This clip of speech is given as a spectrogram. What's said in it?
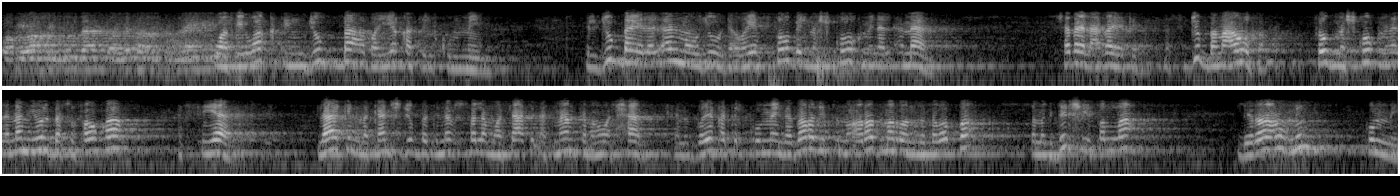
وفي وقت الجنبة ضيقة الكمين. وفي وقت جبة ضيقة الكمين. الجبة إلى الآن موجودة وهي الثوب المشقوق من الأمام. شبه العباية كده بس جبة معروفة. ثوب مشقوق من الأمام يلبس فوق الثياب. لكن ما كانش جبة النبي صلى الله عليه وسلم واسعة الأكمام كما هو الحال. كانت ضيقة الكمين لدرجة أنه أراد مرة أنه يتوضأ فما قدرش يطلع ذراعه من كمه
